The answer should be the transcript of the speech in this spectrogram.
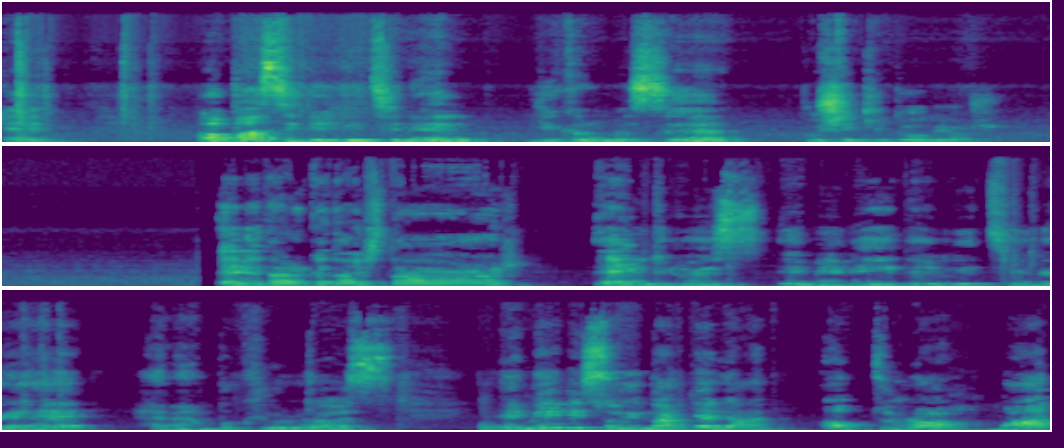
Evet. Abbasi Devleti'nin yıkılması bu şekilde oluyor. Evet arkadaşlar, Endülüs Emevi Devleti'ne hemen bakıyoruz. Emevi soyundan gelen Abdurrahman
